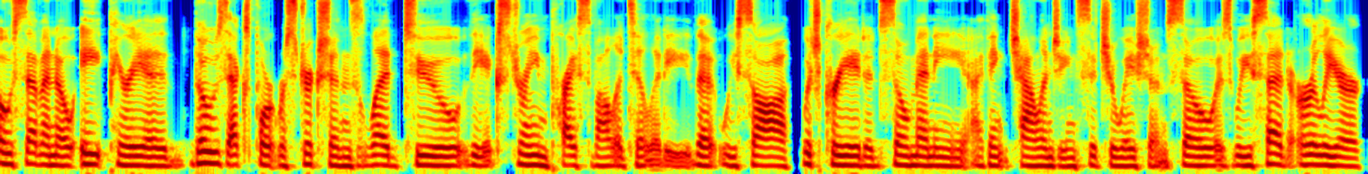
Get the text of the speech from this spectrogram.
07 08 period, those export restrictions led to the extreme price volatility that we saw, which created so many, I think, challenging situations. So, as we said earlier,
